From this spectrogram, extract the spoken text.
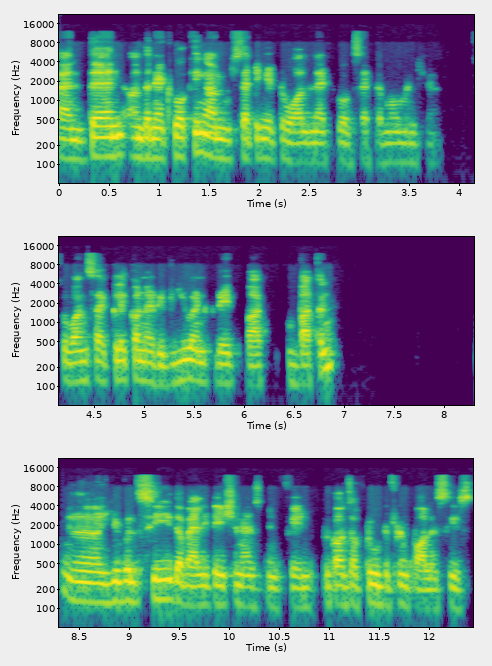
And then on the networking, I'm setting it to all networks at the moment here. So once I click on a review and create button, uh, you will see the validation has been failed because of two different policies.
